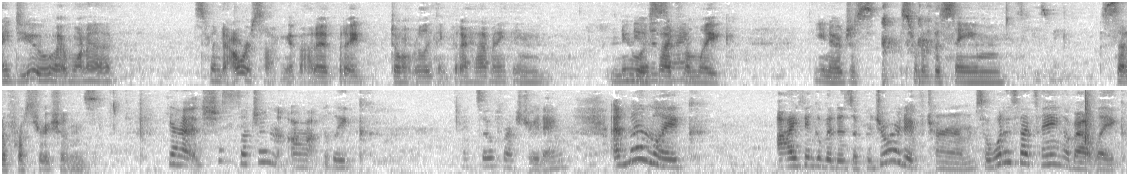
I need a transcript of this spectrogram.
I do. I want to spend hours talking about it, but I don't really think that I have anything new, New aside say? from like, you know, just sort of the same Excuse me. Set of frustrations. Yeah, it's just such an uh, like it's so frustrating. And then like I think of it as a pejorative term. So what is that saying about like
